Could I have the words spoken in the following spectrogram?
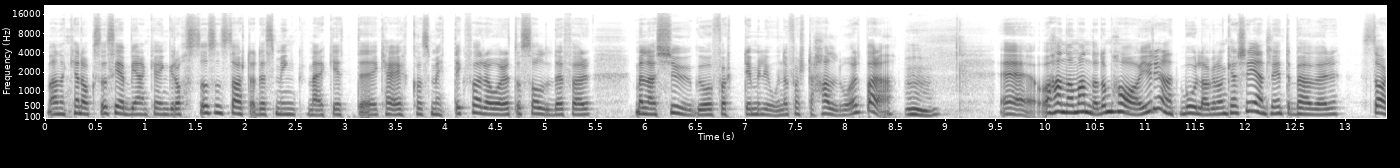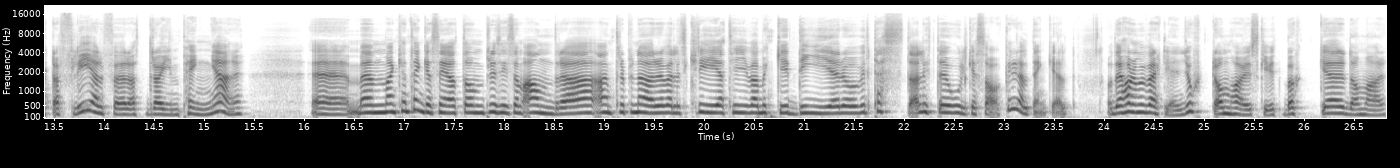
Man kan också se Bianca Ingrosso som startade sminkmärket eh, Kaja Cosmetic förra året och sålde för mellan 20 och 40 miljoner första halvåret bara. Eh, och Hanna och Amanda de har ju redan ett bolag och de kanske egentligen inte behöver starta fler för att dra in pengar. Eh, Men man kan tänka sig att de precis som andra entreprenörer är väldigt kreativa, mycket idéer och vill testa lite olika saker helt enkelt. Och det har de verkligen gjort. De har ju skrivit böcker, de har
